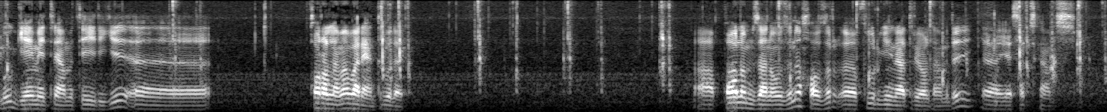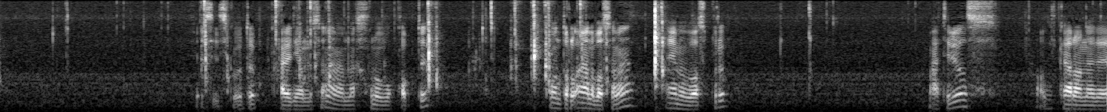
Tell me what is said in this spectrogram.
bu geometriyani tagidagi qoralama varianti bo'ladi. A, o'zini hozir fluor flur generator yordamida e, yasab chiqamiz. Ssga o'tib qaraydigan bo'lsam mana bunaqa xunuk bo'lib qolibdi Ctrl A ni bosaman M bosib turib. Materials hozir koronada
